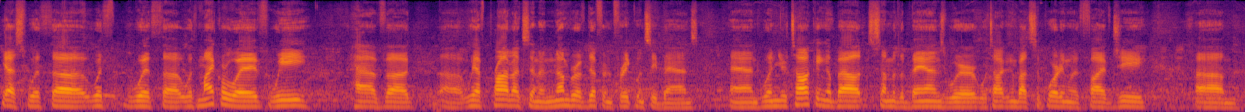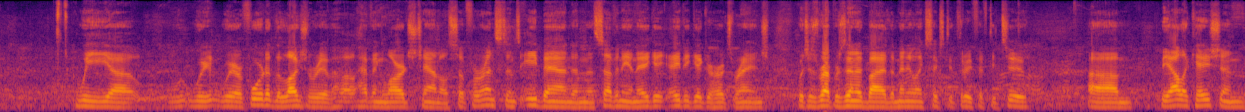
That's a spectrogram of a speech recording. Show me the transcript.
Yes, with, uh, with, with, uh, with microwave, we have, uh, uh we have products in a number of different frequency bands. And when you're talking about some of the bands where we're talking about supporting with 5G, um, we, uh, we, we're afforded the luxury of having large channels. So for instance, E-band in the 70 and 80 gigahertz range, which is represented by the MINI-LINK 6352, um, the allocation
